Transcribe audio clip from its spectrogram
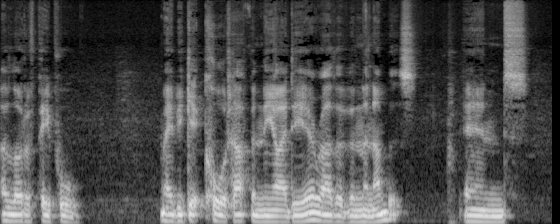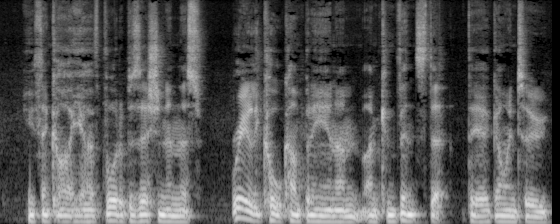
A lot of people maybe get caught up in the idea rather than the numbers. And you think, oh, yeah, I've bought a position in this really cool company and I'm, I'm convinced that they're going to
